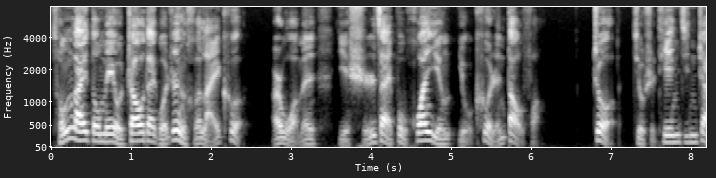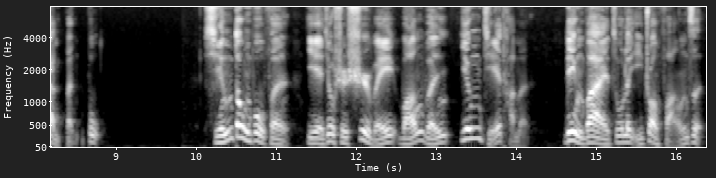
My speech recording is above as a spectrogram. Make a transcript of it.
从来都没有招待过任何来客，而我们也实在不欢迎有客人到访。这就是天津站本部，行动部分，也就是市委王文、英杰他们，另外租了一幢房子，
